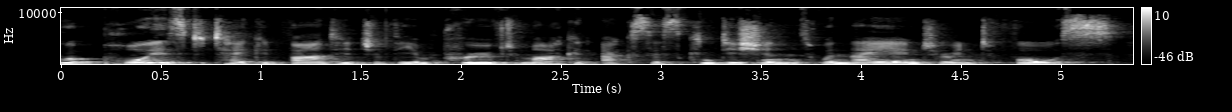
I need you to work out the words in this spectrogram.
who are poised to take advantage of the improved market access conditions when they enter into force.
